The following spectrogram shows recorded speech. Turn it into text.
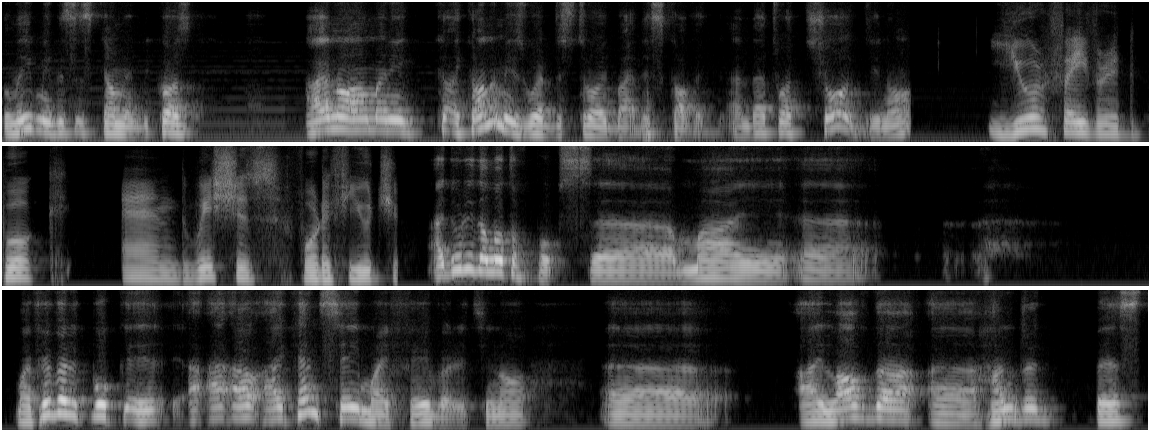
Believe me, this is coming because I don't know how many economies were destroyed by this COVID, and that's what showed. You know. Your favorite book and wishes for the future? I do read a lot of books. Uh, my uh, my favorite book, uh, I, I, I, can't say my favorite, you know. Uh, I love the 100 uh, Best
